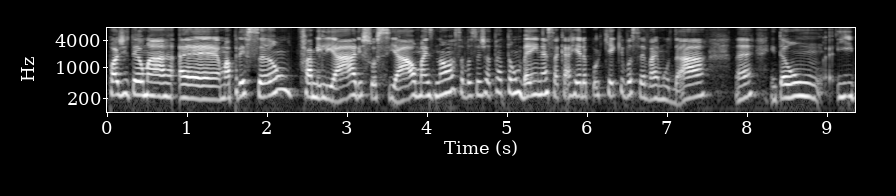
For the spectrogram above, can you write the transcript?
Pode ter uma, é, uma pressão familiar e social, mas nossa, você já está tão bem nessa carreira, por que, que você vai mudar? Né? Então, e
